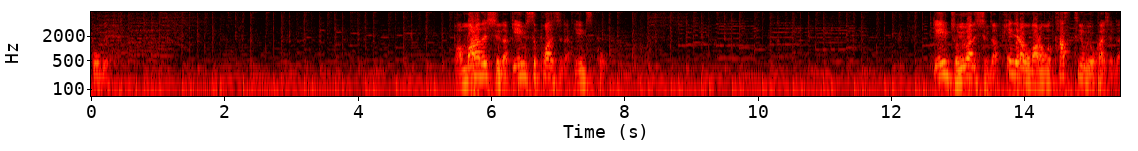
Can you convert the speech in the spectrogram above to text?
도배. 반말하는 시청자, 게임 스포 하는 시청자, 게임 스포. 게임 저격하는 시청자, 팬이라고 말하고 타 스트리머 욕하는 시청자,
